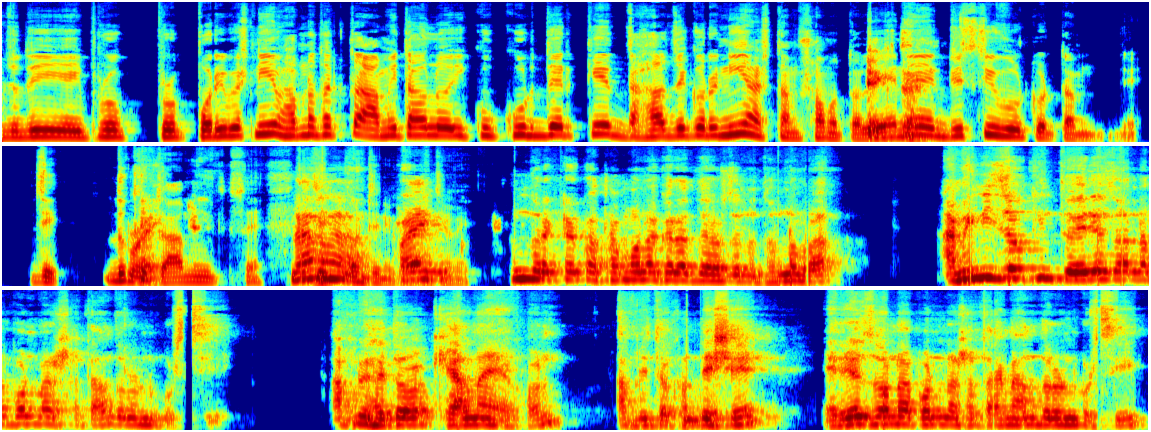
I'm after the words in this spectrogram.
যদি এই প্র- প্র- পরিবেশ নিয়ে ভাবনা থাকতো আমি তাহলে ওই কুকুরদেরকে জাহাজে করে নিয়ে আসতাম সমতলে এনে ডিস্ট্রিবিউট করতাম। জি, দুঃখিত আমি। সুন্দর একটা কথা মনে করে দেওয়ার জন্য ধন্যবাদ। আমি নিজেও কিন্তু এরেজনা বন্যার সাথে আন্দোলন করছি। আপনি হয়তো খেয়াল নাই এখন আপনি তখন দেশে এরেজনা বন্যার সাথে আমি আন্দোলন করছি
